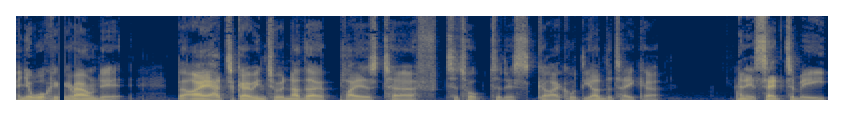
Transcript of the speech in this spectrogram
and you're walking around it but I had to go into another player's turf to talk to this guy called the Undertaker and it said to me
